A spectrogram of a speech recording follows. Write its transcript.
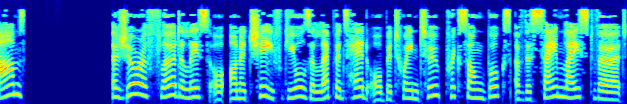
Arms Azure a fleur-de-lis or, on a chief gules a leopard's head or between two pricksong books of the same laced vert.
